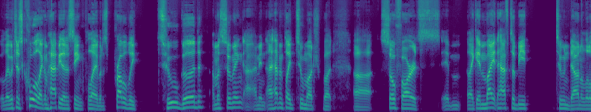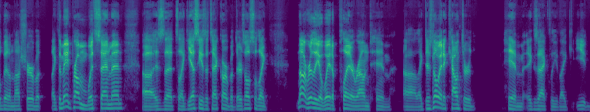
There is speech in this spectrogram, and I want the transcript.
which is cool like i'm happy that it's seeing play but it's probably too good i'm assuming i mean i haven't played too much but uh so far it's it, like it might have to be tuned down a little bit i'm not sure but like the main problem with sandman uh is that like yes he is a tech card but there's also like not really a way to play around him uh, like there's no way to counter him exactly. Like you,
